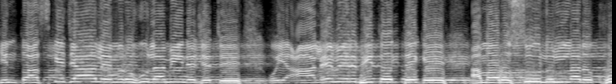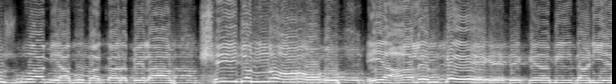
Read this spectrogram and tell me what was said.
কিন্তু আজকে যে আলেম রুহুল আমিন এসেছে, ওই আলেমের ভিতর থেকে আমার রসুল্লাহর খুশবু আমি আবু বাকার পেলাম। সেই জন্য এই আলেমকে দেখে আমি দাঁড়িয়ে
